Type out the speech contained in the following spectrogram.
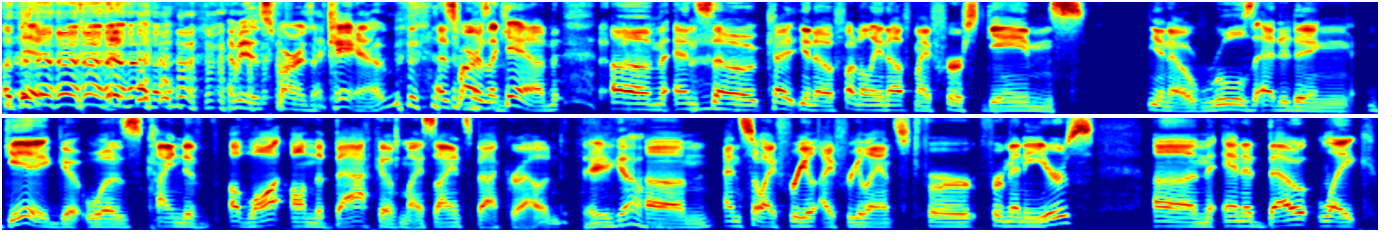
a bit." I mean, as far as I can. as far as I can. Um, and so, you know, funnily enough, my first games, you know, rules editing gig was kind of a lot on the back of my science background. There you go. Um, and so I free I freelanced for for many years. Um, and about like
